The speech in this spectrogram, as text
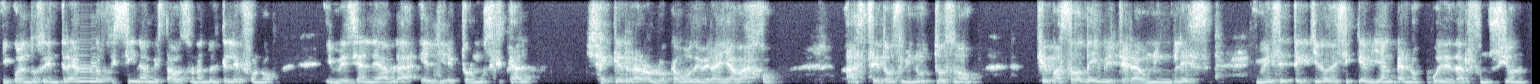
y cuando entré a la oficina me estaba sonando el teléfono y me decían, le habla el director musical. Ya qué raro, lo acabo de ver ahí abajo hace dos minutos, ¿no? ¿Qué pasó, David? Era un inglés. Y me dice, te quiero decir que Bianca no puede dar función.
